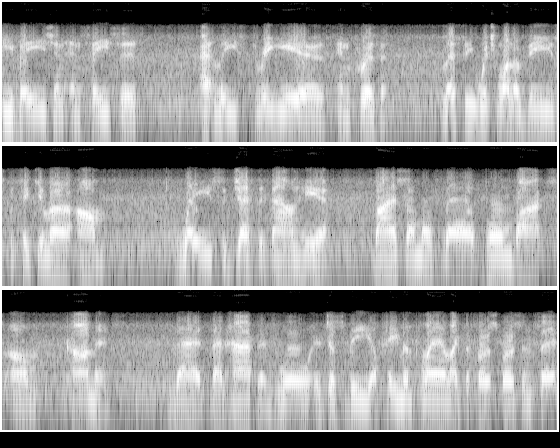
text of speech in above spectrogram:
evasion and faces at least three years in prison. Let's see which one of these particular um, ways suggested down here by some of the boombox um, comments that that happens. Will it just be a payment plan like the first person said,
